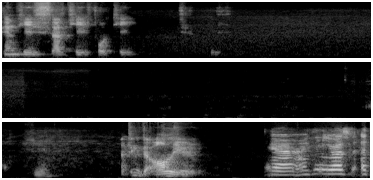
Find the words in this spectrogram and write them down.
20, 30, 40. Yeah. I think the earlier. Yeah, I think it was at,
